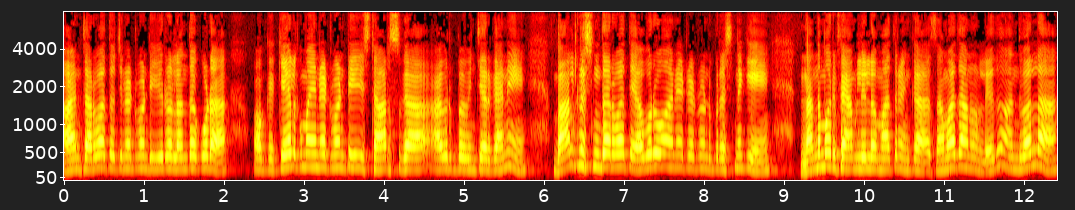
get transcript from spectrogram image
ఆయన తర్వాత వచ్చినటువంటి హీరోలంతా కూడా ఒక కీలకమైనటువంటి స్టార్స్గా ఆవిర్భవించారు. కానీ బాలకృష్ణ తర్వాత ఎవరు అనేటటువంటి ప్రశ్నకి నందమూరి ఫ్యామిలీలో మాత్రం ఇంకా సమాధానం లేదు. అందువల్ల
